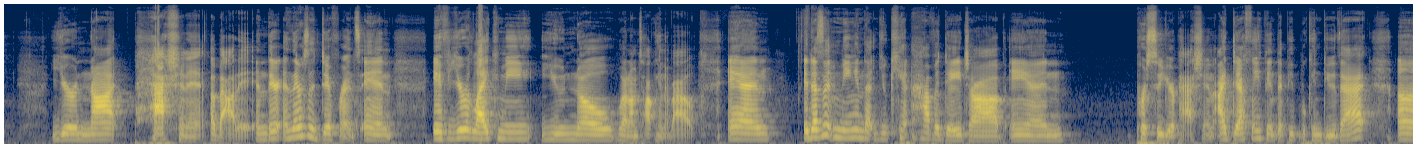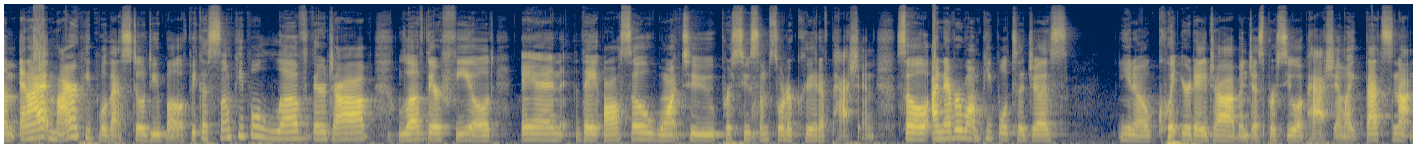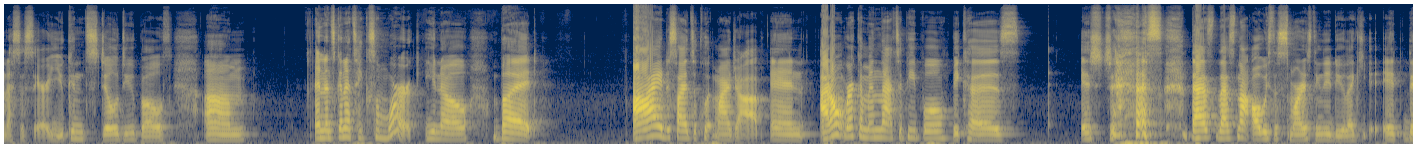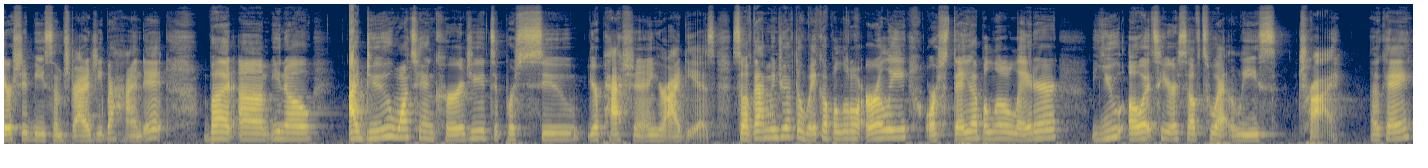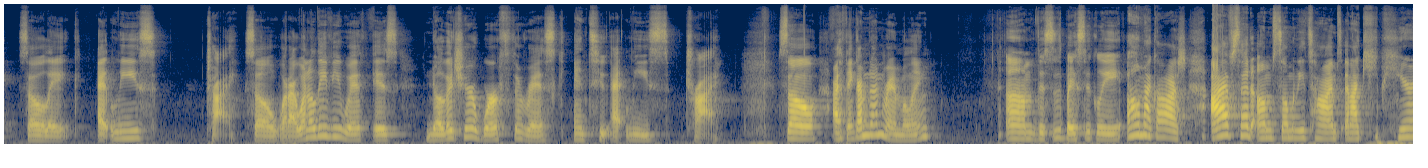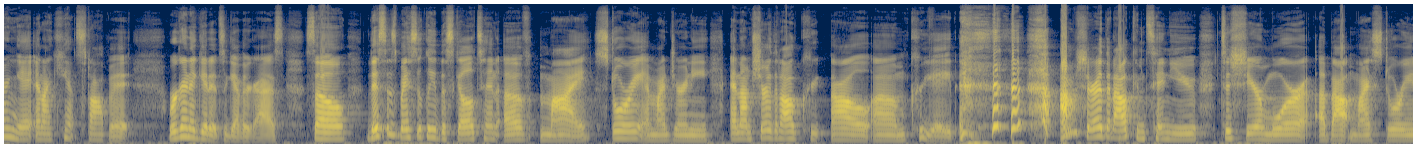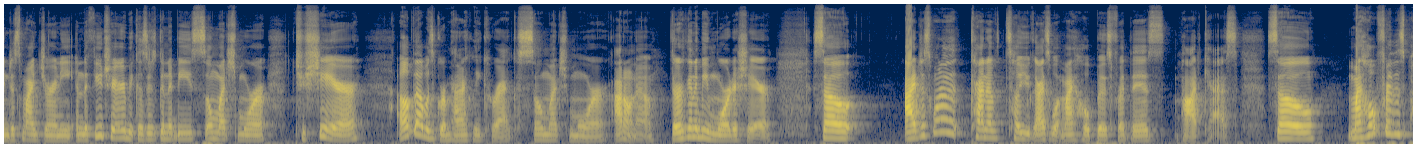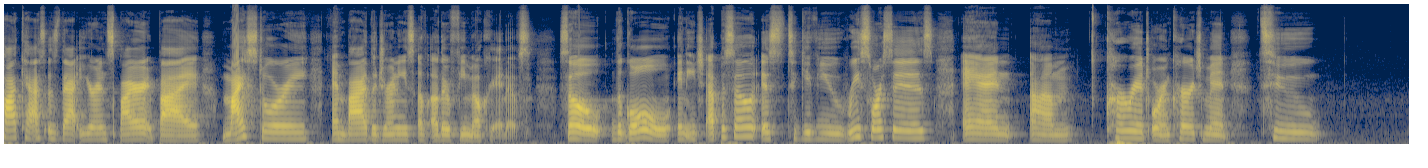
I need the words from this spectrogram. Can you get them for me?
you're not passionate about it. And there and there's a difference. And if you're like me, you know what I'm talking about. And it doesn't mean that you can't have a day job and pursue your passion. I definitely think that people can do that. Um, and I admire people that still do both because some people love their job, love their field, and they also want to pursue some sort of creative passion. So I never want people to just you know quit your day job and just pursue a passion like that's not necessary you can still do both um and it's going to take some work you know but I decided to quit my job and I don't recommend that to people because it's just that's that's not always the smartest thing to do like it there should be some strategy behind it but um you know I do want to encourage you to pursue your passion and your ideas. So if that means you have to wake up a little early or stay up a little later, you owe it to yourself to at least try. Okay? So like at least try. So what I want to leave you with is know that you're worth the risk and to at least try. So I think I'm done rambling. Um, this is basically, oh my gosh, I've said um so many times and I keep hearing it and I can't stop it. We're gonna get it together, guys. So this is basically the skeleton of my story and my journey, and I'm sure that I'll cre- I'll um create. I'm sure that I'll continue to share more about my story and just my journey in the future because there's to be so much more to share. I hope that was grammatically correct. So much more. I don't know. There's going to be more to share. So I just want to kind of tell you guys what my hope is for this podcast. So, my hope for this podcast is that you're inspired by my story and by the journeys of other female creatives. So, the goal in each episode is to give you resources and um, courage or encouragement to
